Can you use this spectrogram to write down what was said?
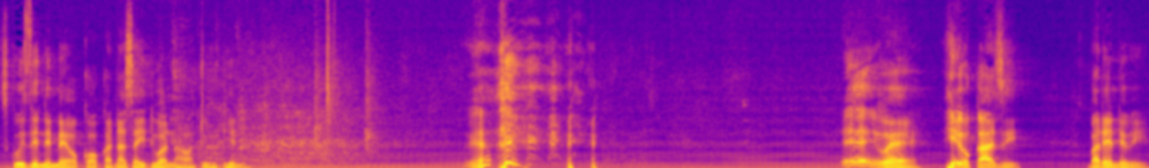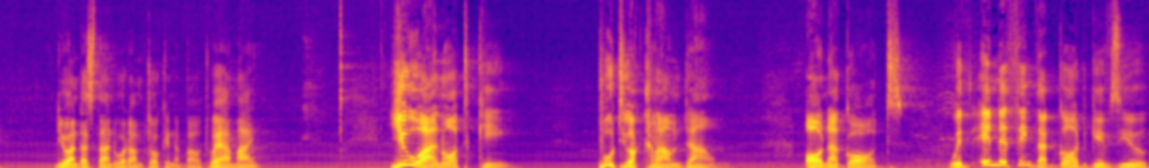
Siku hizi nimeokoka, nasaidiwa na watu wengine yeah. hey, we, hiyo kazi. But anyway, you understand what I'm talking about. Where am I? You are not king. Put your crown down. Honor God with anything that God gives you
